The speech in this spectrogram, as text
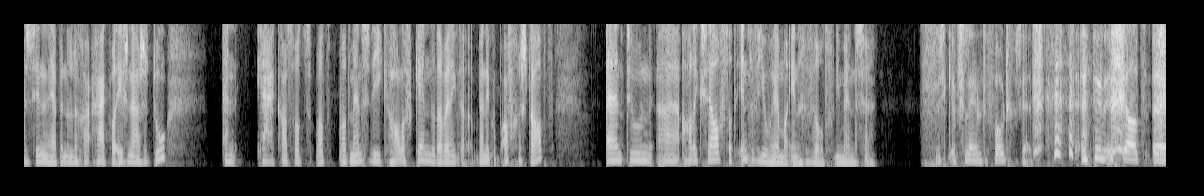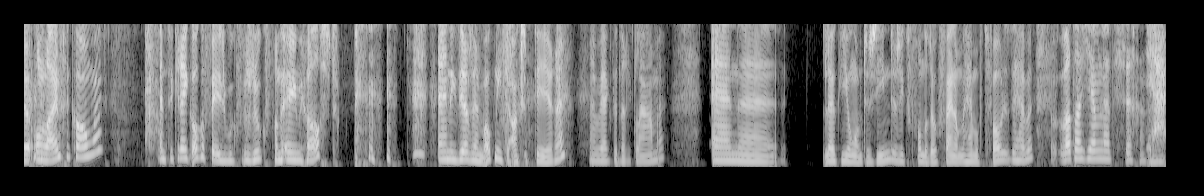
zin in hebben. En dan ga, ik wel even naar ze toe. En ja, ik had wat, wat, wat mensen die ik half kende. Daar ben ik, daar ben ik op afgestapt. En toen eh, had ik zelf dat interview helemaal ingevuld voor die mensen. Dus ik heb ze alleen op de foto gezet. en toen is dat eh, online gekomen. En toen kreeg ik ook een Facebook verzoek van één gast. en ik durfde hem ook niet te accepteren. Hij werkte de reclame. En leuke jongen om te zien. Dus ik vond het ook fijn om hem op de foto te hebben. Wat had je hem laten zeggen? Ja,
